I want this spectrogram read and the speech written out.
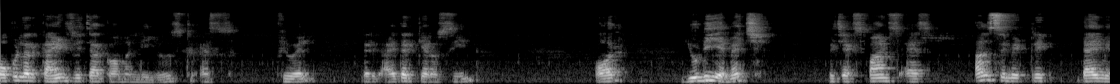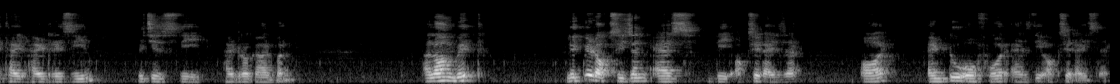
popular kinds which are commonly used as fuel that is either kerosene or UDMH which expands as unsymmetric dimethyl hydrazine which is the hydrocarbon along with liquid oxygen as the oxidizer or N2O4 as the oxidizer.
